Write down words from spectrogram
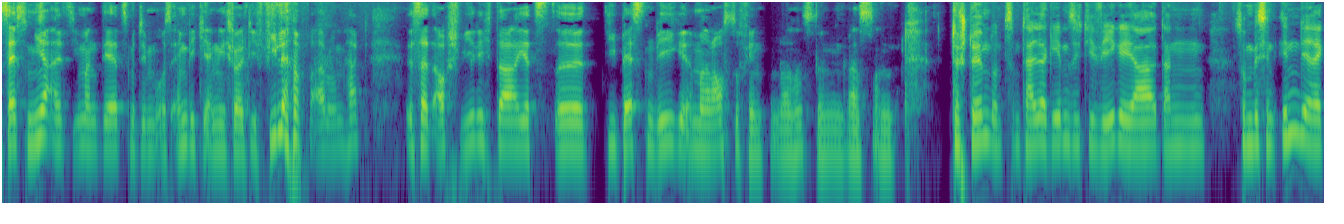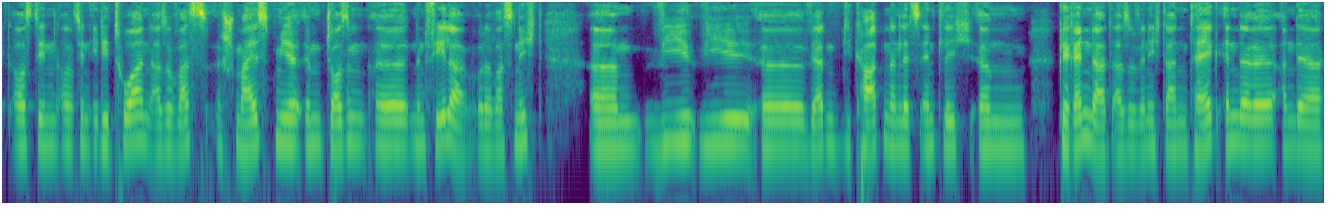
selbst mir als jemand, der jetzt mit dem OSM-Wiki eigentlich relativ viele Erfahrungen hat, ist halt auch schwierig, da jetzt äh, die besten Wege immer rauszufinden oder sonst irgendwas. Und das stimmt und zum Teil ergeben sich die Wege ja dann so ein bisschen indirekt aus den aus den Editoren. Also was schmeißt mir im JOSM äh, einen Fehler oder was nicht? Ähm, wie, wie äh, werden die Karten dann letztendlich ähm, gerendert. Also wenn ich dann einen Tag ändere an der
